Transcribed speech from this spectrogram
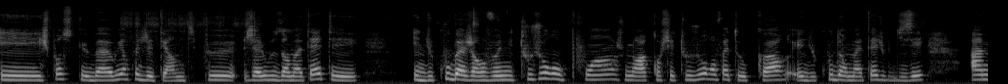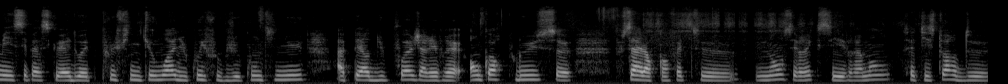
Et je pense que bah oui, en fait, j'étais un petit peu jalouse dans ma tête et, et du coup, bah, j'en revenais toujours au point, je me raccrochais toujours en fait au corps et du coup, dans ma tête, je me disais ah mais c'est parce qu'elle doit être plus fine que moi, du coup il faut que je continue à perdre du poids, j'arriverai encore plus tout ça, alors qu'en fait, euh, non, c'est vrai que c'est vraiment cette histoire de,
